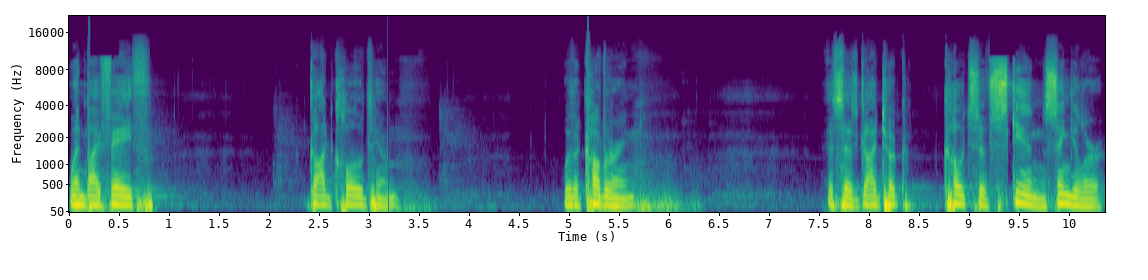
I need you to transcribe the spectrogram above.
when by faith God clothed him with a covering. It says God took coats of skin, singular,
